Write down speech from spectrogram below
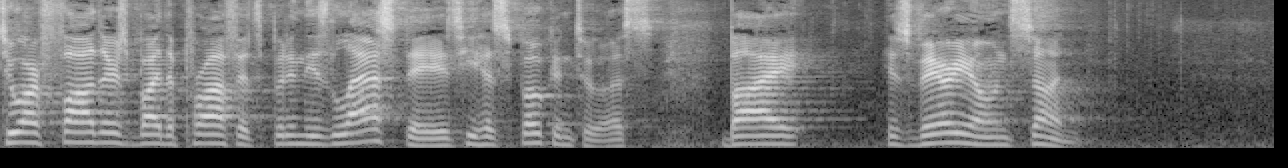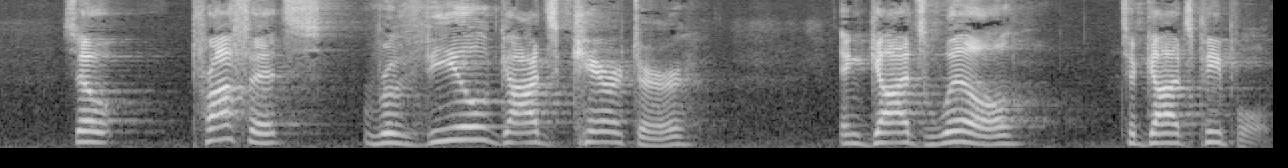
to our fathers by the prophets, but in these last days, He has spoken to us by His very own Son. So, prophets reveal God's character and God's will to God's people.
